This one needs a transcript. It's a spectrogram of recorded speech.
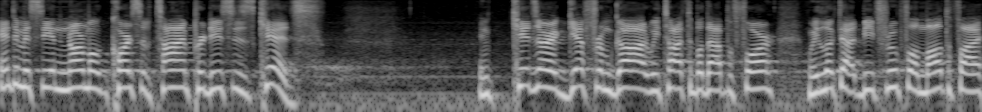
intimacy in the normal course of time produces kids. And kids are a gift from God. We talked about that before. We looked at be fruitful multiply.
